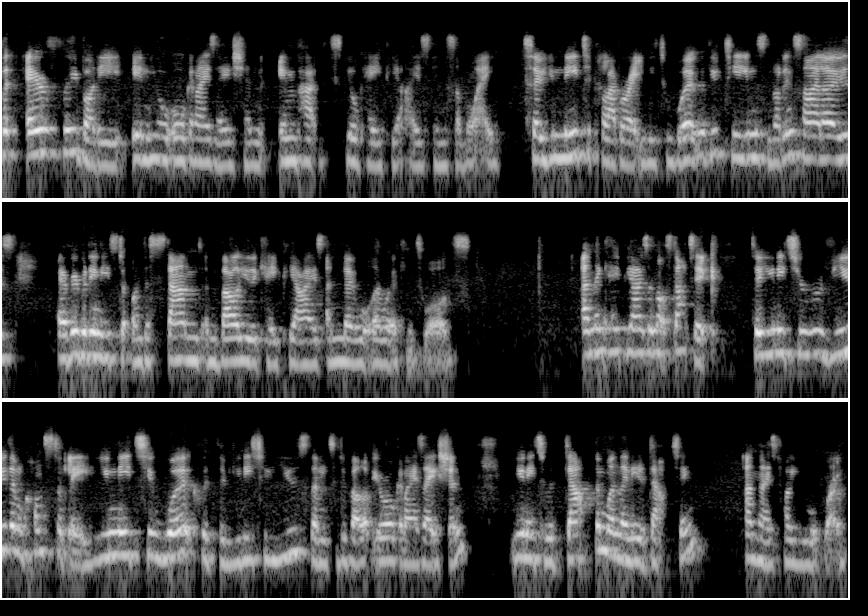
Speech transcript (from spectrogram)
But everybody in your organization impacts your KPIs in some way. So you need to collaborate. You need to work with your teams, not in silos. Everybody needs to understand and value the KPIs and know what they're working towards. And then KPIs are not static. So you need to review them constantly. You need to work with them. You need to use them to develop your organization. You need to adapt them when they need adapting. And that is how you will grow.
